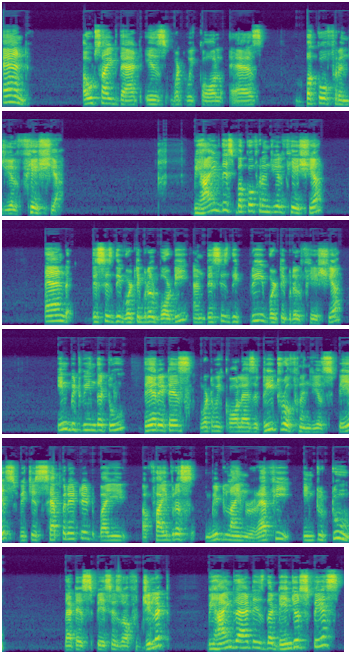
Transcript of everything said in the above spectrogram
And outside that is what we call as buccopharyngeal fascia. Behind this buccopharyngeal fascia and this is the vertebral body and this is the prevertebral fascia. In between the two there it is what we call as a retropharyngeal space which is separated by a fibrous midline raphe into two that is spaces of Gillette. Behind that is the danger space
